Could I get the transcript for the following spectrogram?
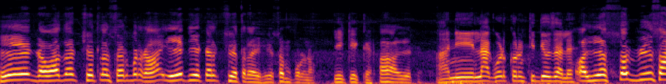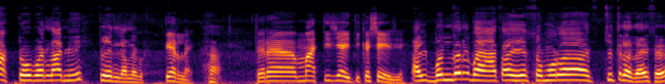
हे गव्हाचं क्षेत्र सर बरं का एक एकर क्षेत्र आहे हे संपूर्ण. एक एकर. हा एक आणि लागवड करून किती दिवस झालं? हे सव्वीस ऑक्टोबरला मी पेरलेलं. पेरलाय. हा. तर अं, माती जी आहे ती कशी आहे याची? आणि बंदर बा आता हे समोर चित्रच आहे सर.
